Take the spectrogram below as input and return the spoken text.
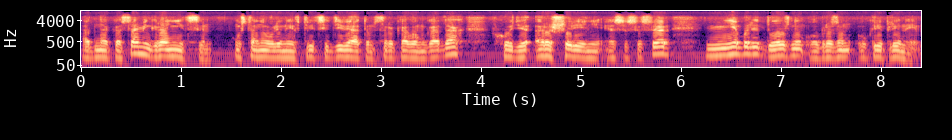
однако сами границы, установленные в 1939-1940 годах в ходе расширения СССР, не были должным образом укреплены.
